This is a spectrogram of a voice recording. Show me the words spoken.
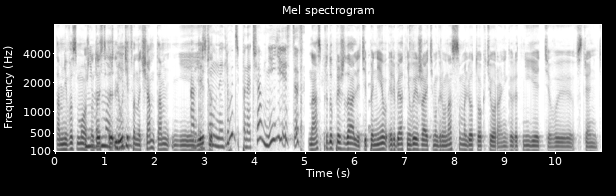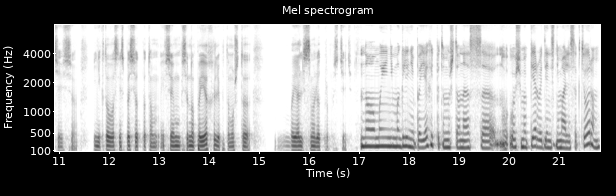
Там невозможно. невозможно то есть люди ездить. по ночам там не а, ездят. То есть умные люди по ночам не ездят. Нас предупреждали, типа, не, ребят, не выезжайте. Мы говорим, у нас самолет у актера. Они говорят, не едьте, вы встрянете, и все. И никто вас не спасет потом. И все, мы все равно поехали, потому что боялись самолет пропустить. Но мы не могли не поехать, потому что у нас, э, ну, в общем, мы первый день снимали с актером,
